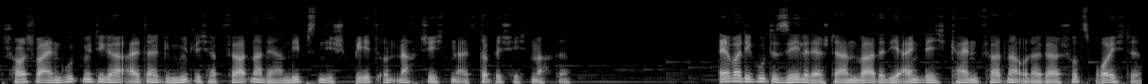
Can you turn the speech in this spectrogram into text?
Schorsch war ein gutmütiger, alter, gemütlicher Pförtner, der am liebsten die Spät- und Nachtschichten als Doppelschicht machte. Er war die gute Seele der Sternwarte, die eigentlich keinen Pförtner oder gar Schutz bräuchte.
